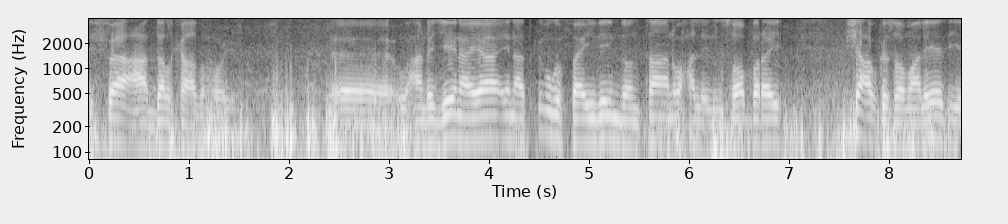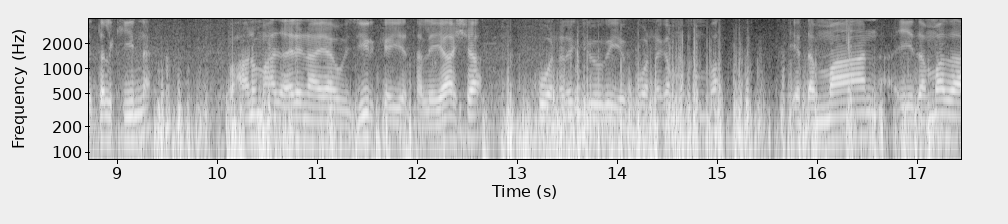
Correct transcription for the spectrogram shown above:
difaaca dalkaada hooyo. Waxaan rajaynayaa inaad uga faa'iideyn doontaan waxa la idin soo baray shacabka soomaaliyeed iyo dalkiinna. Waxaan u mahad celinayaa wasiirka iyo taliyayaasha kuwa nala jooga iyo kuwa naga maqanba iyo dhammaan ciidamada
